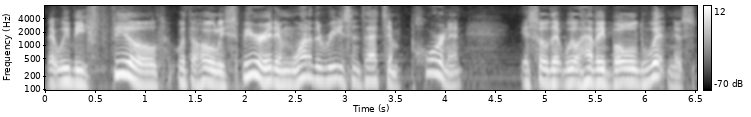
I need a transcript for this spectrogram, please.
that we be filled with the Holy Spirit. And one of the reasons that's important is so that we'll have a bold witness.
